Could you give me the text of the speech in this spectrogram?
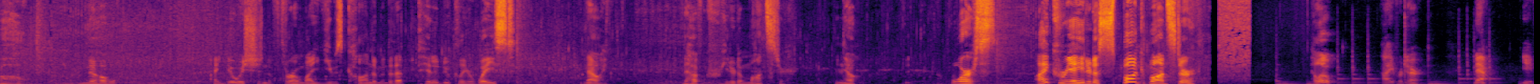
Oh, no. I knew I shouldn't have thrown my used condom into that pit of nuclear waste. Now I. Now I've created a monster. No. Worse! I created a spunk monster! Hello, I returned. Now, if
